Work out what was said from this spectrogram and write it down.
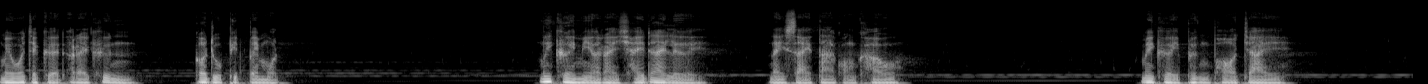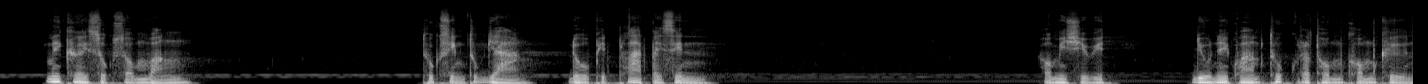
ไม่ว่าจะเกิดอะไรขึ้น ก็ดูผิดไปหมด ไม่เคยมีอะไรใช้ได้เลย ในสายตาของเขา ไม่เคยพึงพอใจ ไม่เคยสุขสมหวัง ทุกสิ่งทุกอย่างดูผิดพลาดไปสิ้น เขามีชีวิตอยู่ในความทุกข์ระทมขมขื่น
